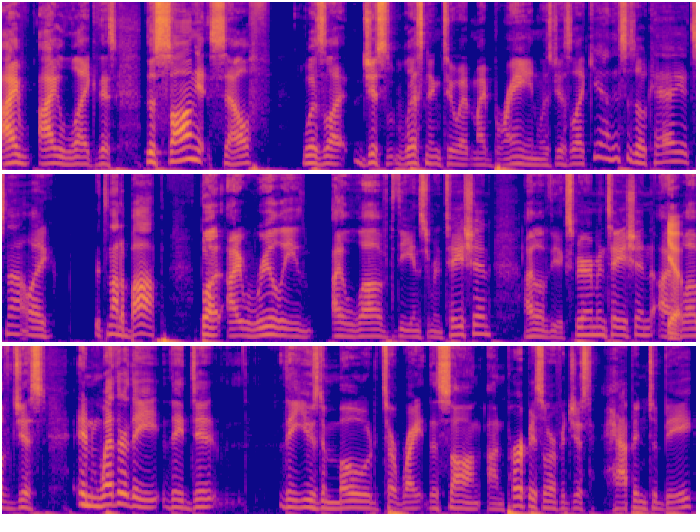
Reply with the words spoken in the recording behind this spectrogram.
I I like this. The song itself was like just listening to it, my brain was just like, yeah, this is okay. It's not like it's not a bop, but I really I loved the instrumentation. I love the experimentation. I Yep. love just and whether they they did they used a mode to write the song on purpose or if it just happened to be,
